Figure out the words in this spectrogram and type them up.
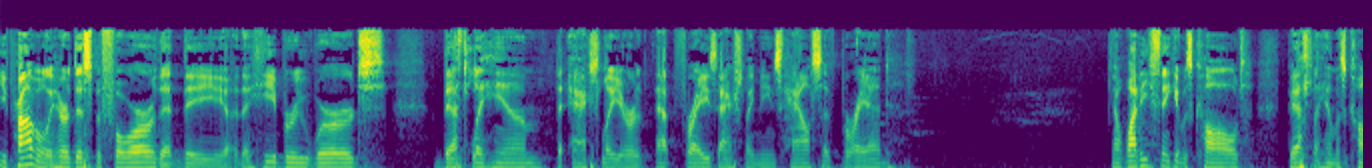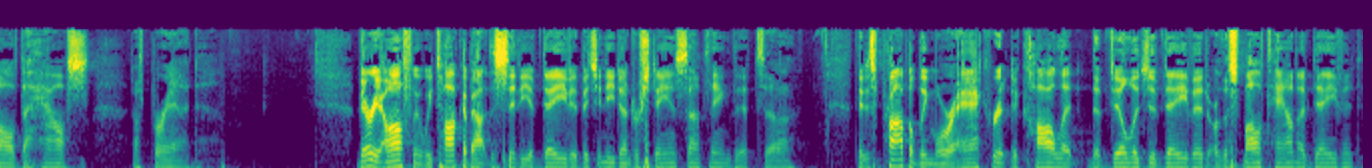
You probably heard this before that the uh, the Hebrew words Bethlehem that actually or that phrase actually means house of bread. Now, why do you think it was called Bethlehem was called the house of bread? Very often we talk about the city of David, but you need to understand something that uh, that it's probably more accurate to call it the village of David or the small town of David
